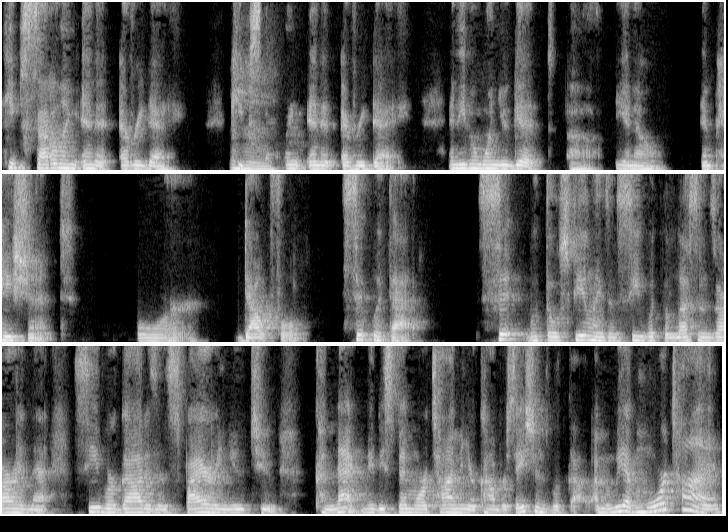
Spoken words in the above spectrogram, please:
keep settling in it every day. Keep mm-hmm. settling in it every day. And even when you get, uh, you know, impatient or doubtful, sit with that. Sit with those feelings and see what the lessons are in that. See where God is inspiring you to connect, maybe spend more time in your conversations with God. I mean, we have more time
